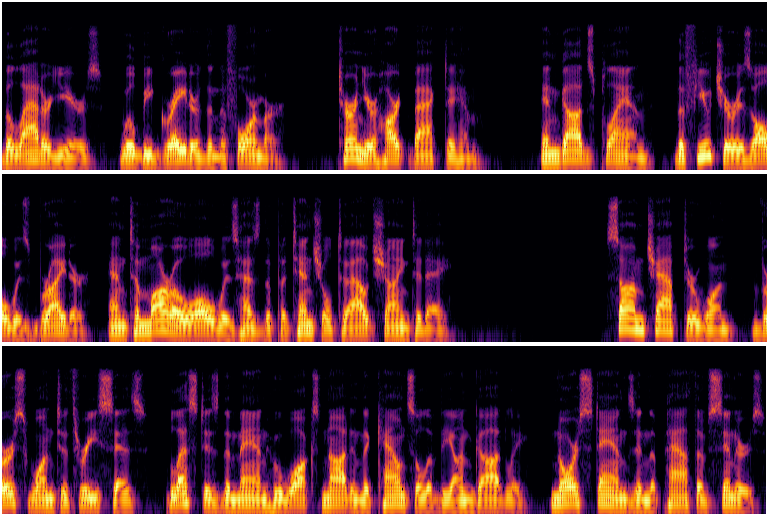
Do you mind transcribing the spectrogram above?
the latter years, will be greater than the former. Turn your heart back to Him. In God's plan, the future is always brighter, and tomorrow always has the potential to outshine today. Psalm chapter 1, verse 1 to 3 says, Blessed is the man who walks not in the counsel of the ungodly, nor stands in the path of sinners,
